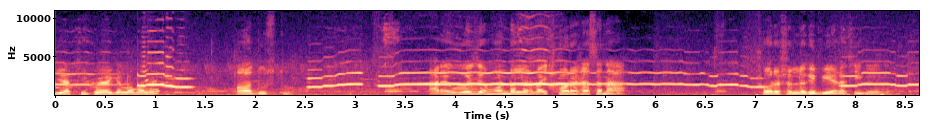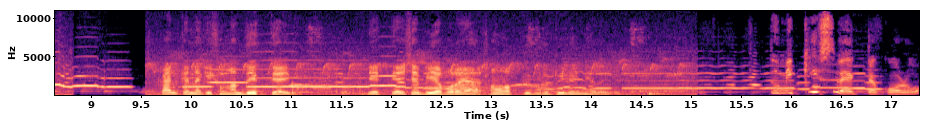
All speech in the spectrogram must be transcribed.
বিয়া ঠিক হয়ে গেল মানে? হ দুস্ত। আরে ওই যে মন্ডলের ভাই সরেশ আছে না? সরেশের লোকে বিয়েটা ঠিক হয়ে গেল। কালকে নাকি শুনলাম দেখতে আইব। দেখতে এসে বিয়ে পরে সমাপ্তি করে তুলে নিয়ে যাইবে। তুমি কিছু একটা করো।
